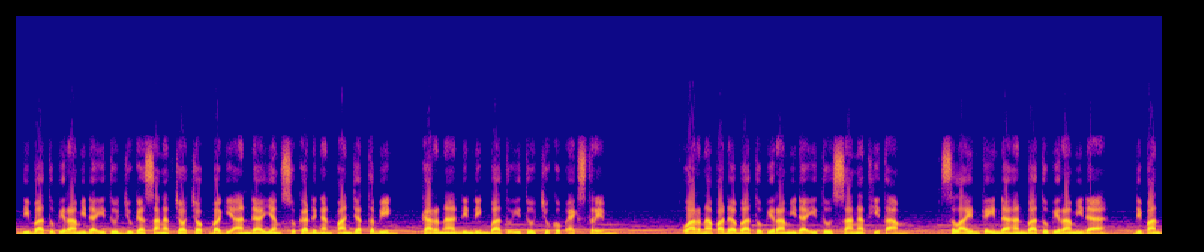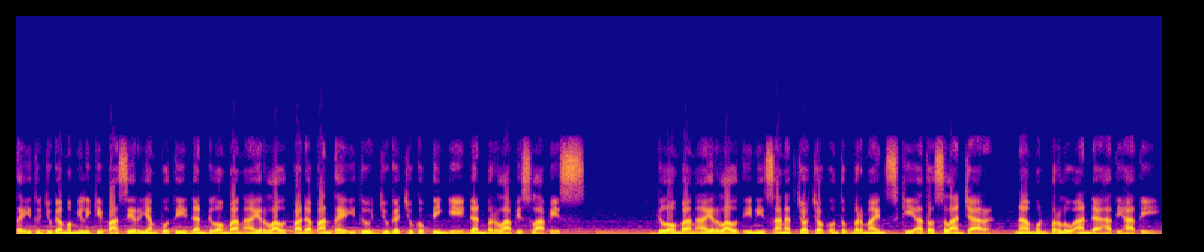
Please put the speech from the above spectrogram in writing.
Di batu piramida itu juga sangat cocok bagi Anda yang suka dengan panjat tebing, karena dinding batu itu cukup ekstrim. Warna pada batu piramida itu sangat hitam. Selain keindahan batu piramida, di pantai itu juga memiliki pasir yang putih dan gelombang air laut pada pantai itu juga cukup tinggi dan berlapis-lapis. Gelombang air laut ini sangat cocok untuk bermain ski atau selancar, namun perlu Anda hati-hati.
